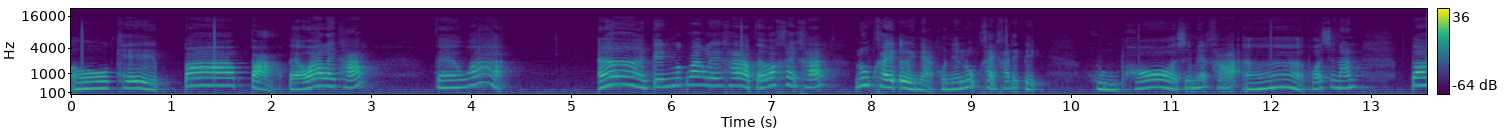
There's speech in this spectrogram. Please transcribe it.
โอเคป้าปะแปลว่าอะไรคะแปลว่าอ่าเก่งมากๆเลยค่ะ แปลว่าใครคะรูปใครเอ่ยเนี่ย คนนี้รูปใครคะเด็กๆ คุณพ่อใช่ไหมคะอ่าเพราะฉะนั้นป้า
